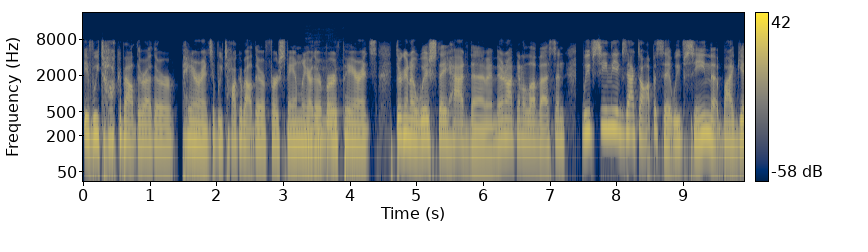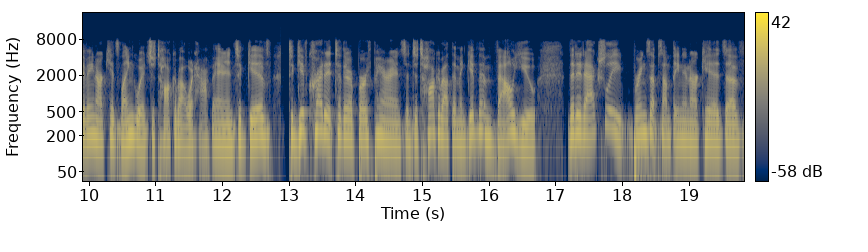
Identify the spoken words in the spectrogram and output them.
if we talk about their other parents, if we talk about their first family or their Mhm. birth parents, they're going to wish they had them and they're not going to love us. And we've seen the exact opposite. We've seen that by giving our kids language to talk about what happened and to give to give credit to their birth parents and to talk about them and give them value that it actually brings up something in our kids of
